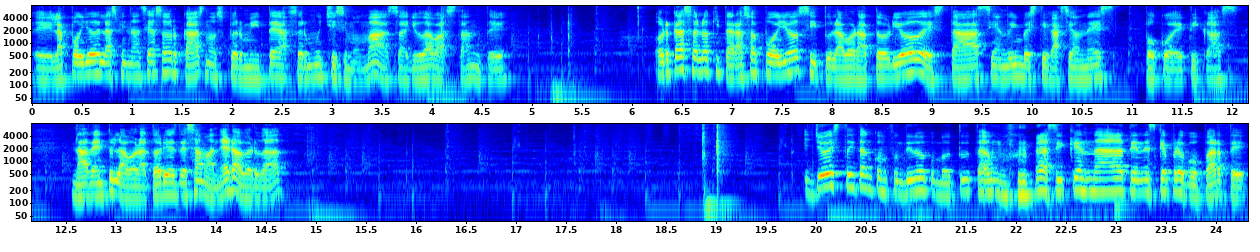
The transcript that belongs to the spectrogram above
el apoyo de las finanzas orcas nos permite hacer muchísimo más, ayuda bastante. Orca solo quitará su apoyo si tu laboratorio está haciendo investigaciones poco éticas. Nada en tu laboratorio es de esa manera, ¿verdad? Yo estoy tan confundido como tú, Tam. Así que nada, tienes que preocuparte.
